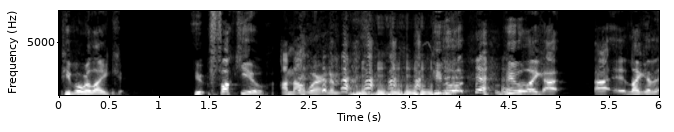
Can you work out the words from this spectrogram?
people were like, you, "Fuck you! I'm not wearing a mask." people, people like. I, uh, like uh,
